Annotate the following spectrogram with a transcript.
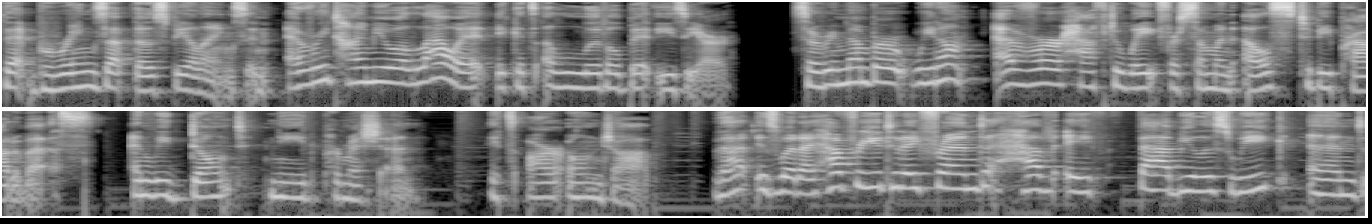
that brings up those feelings. And every time you allow it, it gets a little bit easier. So remember, we don't ever have to wait for someone else to be proud of us. And we don't need permission. It's our own job. That is what I have for you today, friend. Have a fabulous week. And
